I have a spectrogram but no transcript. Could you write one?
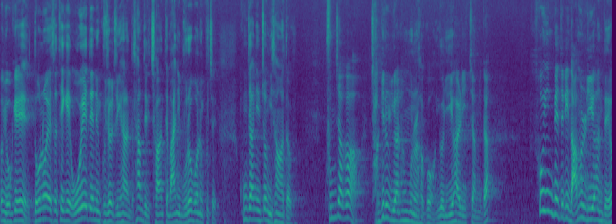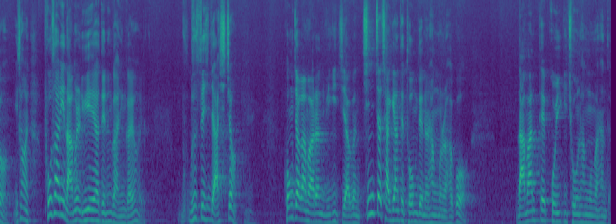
그럼 이게 논어에서 되게 오해되는 구절 중에 하나인데 사람들이 저한테 많이 물어보는 구절. 공자님 좀 이상하다고. 군자가 자기를 위한 학문을 하고 이걸 이해할 이자입니다. 소인배들이 남을 위한대요. 이상한 보살이 남을 위해야 되는 거 아닌가요? 무슨 뜻인지 아시죠? 공자가 말한 위기지약은 진짜 자기한테 도움되는 학문을 하고 남한테 보이기 좋은 학문만 한다.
